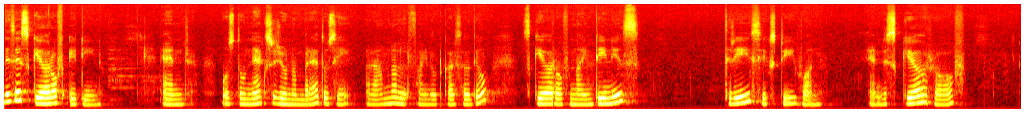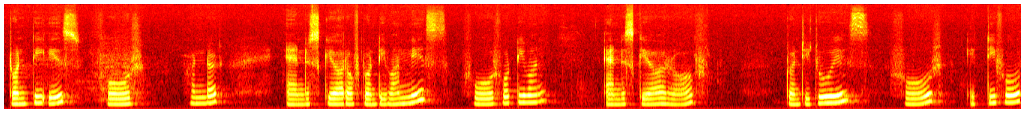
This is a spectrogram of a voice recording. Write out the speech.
this is square of 18 and ਉਸ ਤੋਂ ਨੈਕਸਟ ਜੋ ਨੰਬਰ ਹੈ ਤੁਸੀਂ ਆਰਾਮ ਨਾਲ ਫਾਈਂਡ ਆਊਟ ਕਰ ਸਕਦੇ ਹੋ square of 19 is 361 and square of 20 is 400 and square of 21 is 441 and square of 22 is 484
